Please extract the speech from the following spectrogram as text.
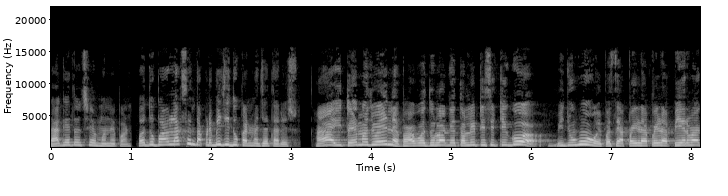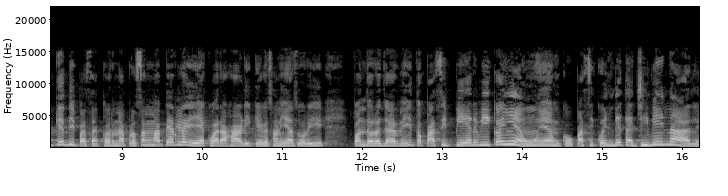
લાગે તો છે મને પણ. વધુ ભાવ લાગશે ને તો આપણે બીજી દુકાનમાં જતા રહેશું. હા એ તો એમ જ હોય ને, ભાવ વધુ લાગે તો લીટી સીટી ગો. બીજું શું હોય? પછી આ પૈડા પૈડા પહેરવા કેદી પાછા ઘરના પ્રસંગમાં પહેર લઈએ. એકવાર હાડી કે સણિયા સોરી પંદર હજારની તો પાછી પહેરવી કહીએ હું એમ કહું. પાછી કોઈને દેતા જીવે ના હાલે.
